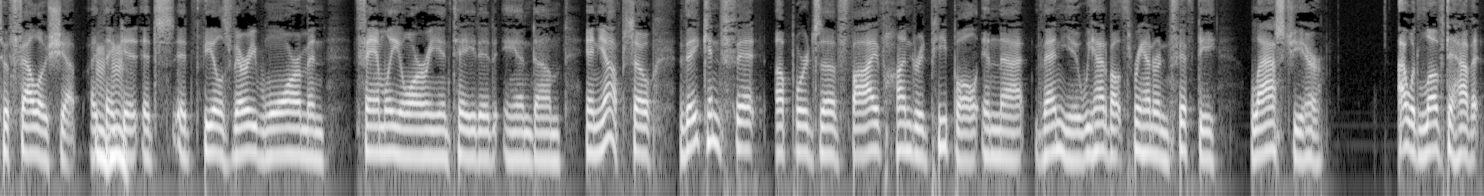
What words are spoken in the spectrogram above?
to fellowship. I think it, it's it feels very warm and family orientated, and um, and yeah, so they can fit upwards of 500 people in that venue. We had about 350 last year. I would love to have it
